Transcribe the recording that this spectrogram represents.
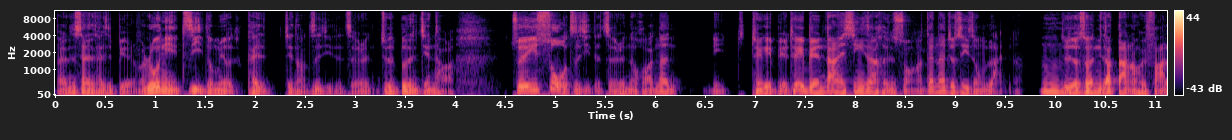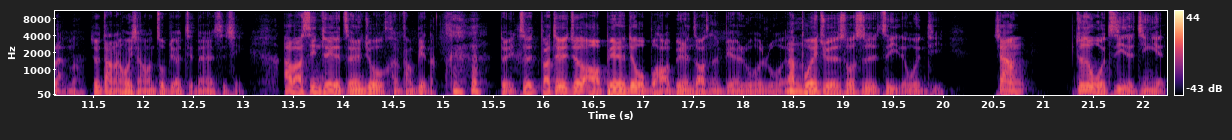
百分之三十才是别人嘛。如果你自己都没有开始检讨自己的责任，就是不能检讨了，追溯自己的责任的话，那你推给别人，推给别人当然心理上很爽啊，但那就是一种懒呢、啊。嗯，就有时候你知道大脑会发懒嘛，就大脑会想要做比较简单的事情，啊，把事情推给责任就很方便了、啊。对，只是把推给就哦，别人对我不好，别人造成别人如何如何，他不会觉得说是自己的问题。像就是我自己的经验，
